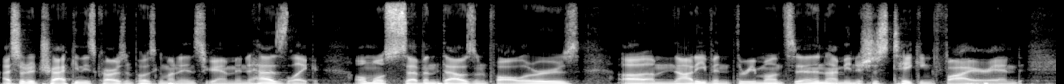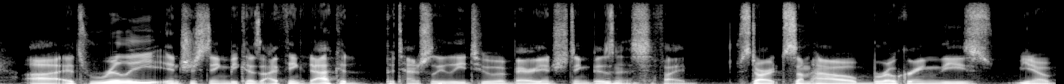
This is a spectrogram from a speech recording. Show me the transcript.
I started tracking these cars and posting them on Instagram and it has like almost 7,000 followers, um, not even three months in. I mean, it's just taking fire. And uh, it's really interesting because I think that could potentially lead to a very interesting business if I start somehow brokering these you know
